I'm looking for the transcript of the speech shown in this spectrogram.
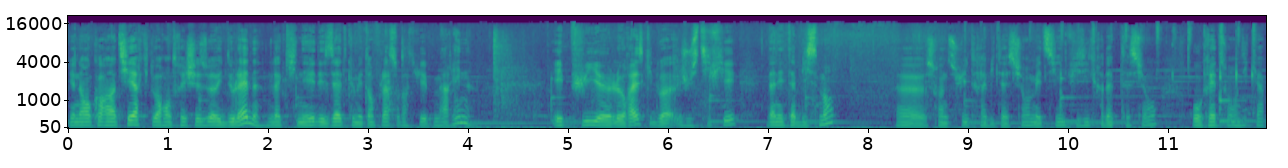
Il y en a encore un tiers qui doit rentrer chez eux avec de l'aide, de la kiné, des aides que met en place en particulier Marine. Et puis euh, le reste qui doit justifier d'un établissement, euh, soins de suite, réhabilitation, médecine, physique, réadaptation, au gré de son handicap.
